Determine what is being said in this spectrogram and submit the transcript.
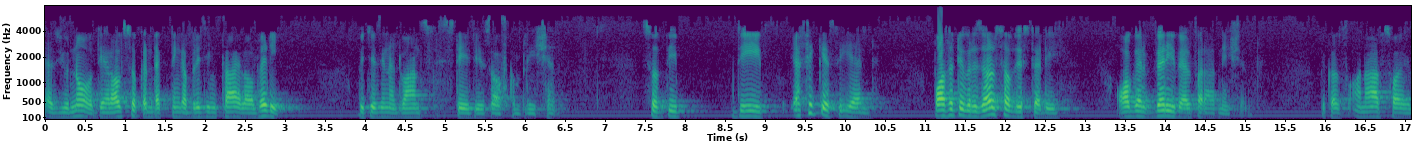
as you know, they are also conducting a bridging trial already, which is in advanced stages of completion. So the, the efficacy and positive results of this study augur very well for our nation because on our soil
